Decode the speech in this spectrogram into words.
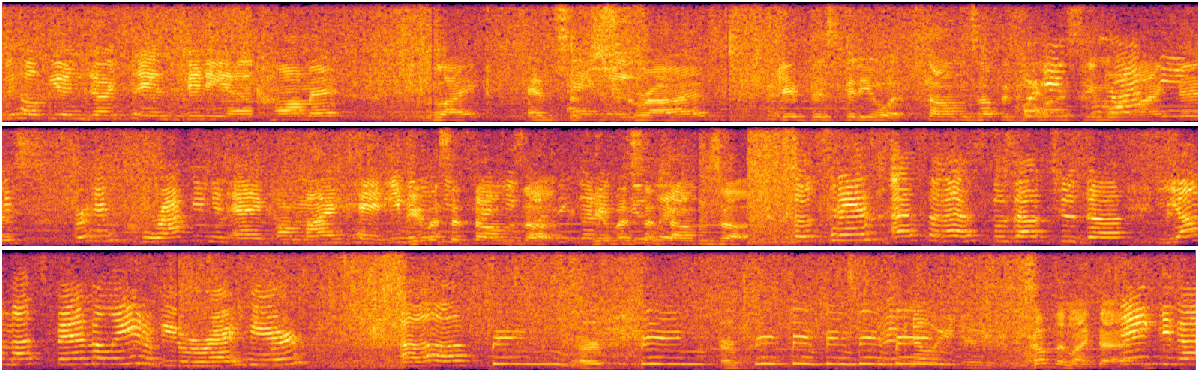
We hope you enjoyed today's video. Comment, like, and subscribe. Give this video a thumbs up if you want to see more like this. For him cracking an egg on my head, even Give us he a thumbs up. Give us a it. thumbs up. So today's SMS goes out to the Yamas family. It'll be right here. Uh, Bing, or bing, or bing, bing, bing, bing, you know what bing. Something like that. Thank you guys.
